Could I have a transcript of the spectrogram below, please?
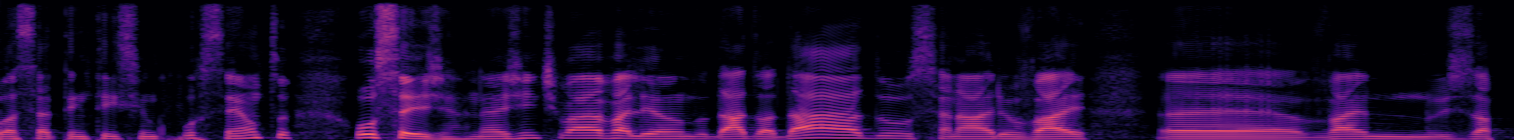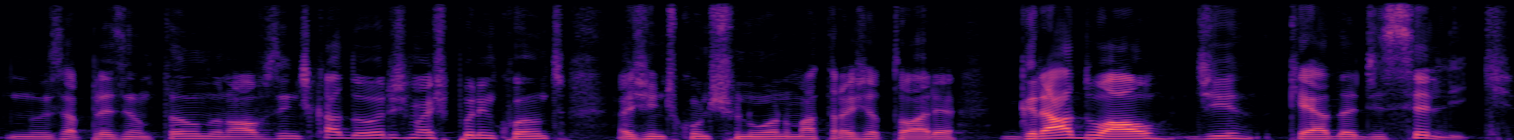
9,75%, ou seja, né, a gente vai avaliando dado a dado, o cenário vai, é, vai nos, nos apresentando novos indicadores, mas por enquanto a gente continua numa trajetória gradual de queda de Selic.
